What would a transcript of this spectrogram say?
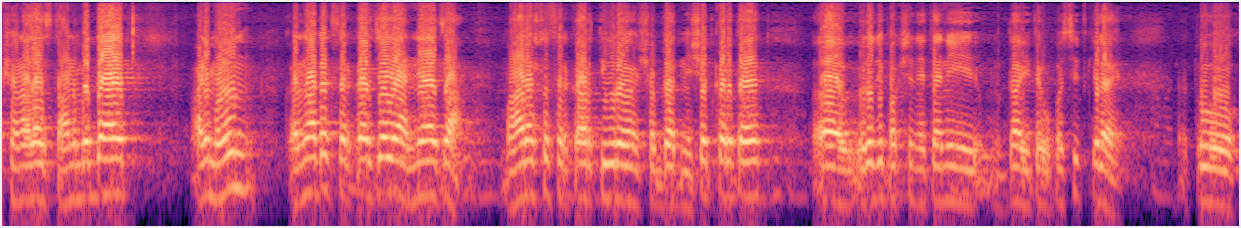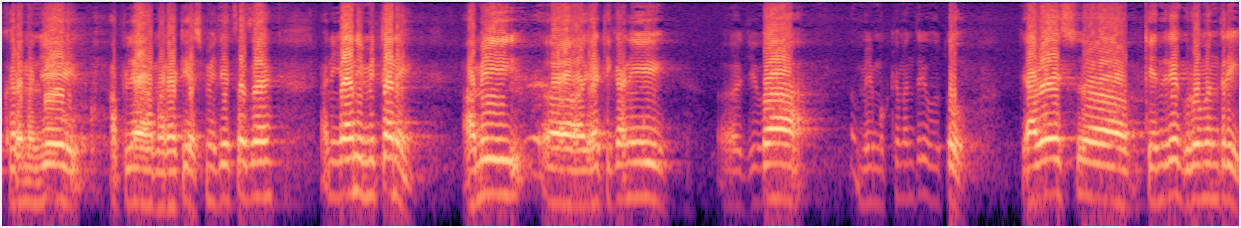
क्षणाला स्थानबद्ध आहेत. आणि म्हणून कर्नाटक सरकारच्या या अन्यायाचा महाराष्ट्र सरकार तीव्र शब्दात निषेध करत आहेत. विरोधी पक्ष नेत्यांनी मुद्दा इथे उपस्थित केला आहे तो खरं म्हणजे आपल्या मराठी अस्मितेचाच आहे. आणि या निमित्ताने आम्ही या ठिकाणी जेव्हा मी मुख्यमंत्री होतो त्यावेळेस केंद्रीय गृहमंत्री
